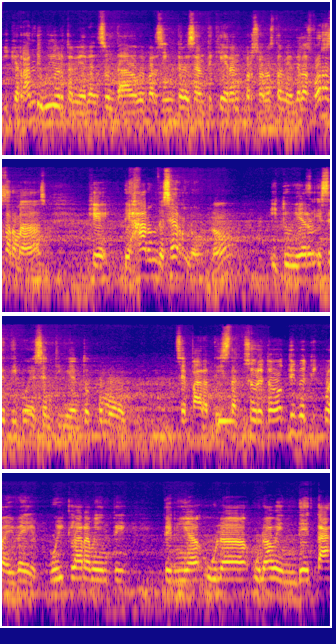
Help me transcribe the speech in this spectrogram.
y que Randy Weaver también era soldado. Me parece interesante que eran personas también de las Fuerzas Armadas que dejaron de serlo, ¿no? Y tuvieron ese tipo de sentimiento como separatista. Sobre todo Timothy McVeigh muy claramente tenía una, una vendetta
